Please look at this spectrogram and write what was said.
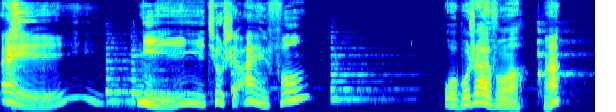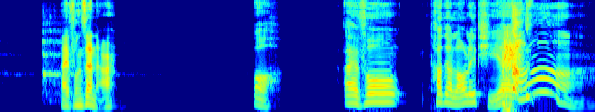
哎，你就是艾风？ 我不是爱风啊。啊？爱风在哪儿？哦，爱风他在牢里体验。啊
